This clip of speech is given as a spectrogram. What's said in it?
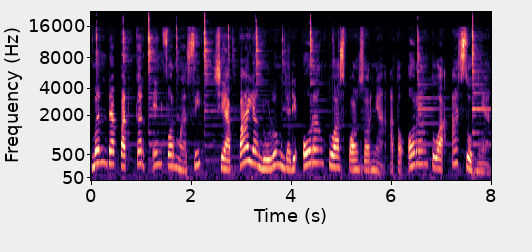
mendapatkan informasi siapa yang dulu menjadi orang tua sponsornya atau orang tua asuhnya.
